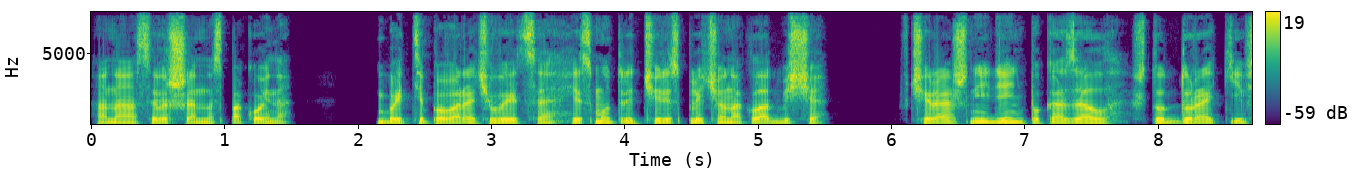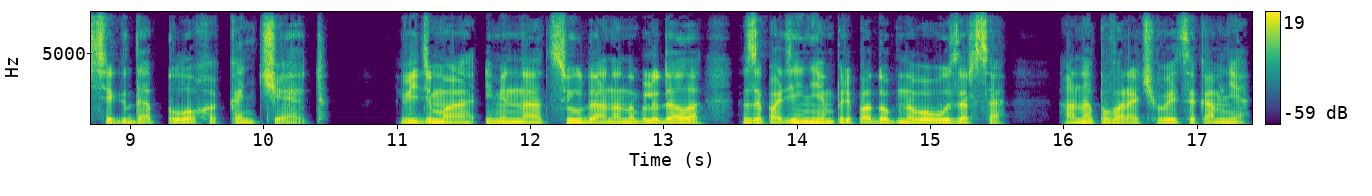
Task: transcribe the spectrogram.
Она совершенно спокойна. Бетти поворачивается и смотрит через плечо на кладбище. Вчерашний день показал, что дураки всегда плохо кончают. Видимо, именно отсюда она наблюдала за падением преподобного Уизерса. Она поворачивается ко мне.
